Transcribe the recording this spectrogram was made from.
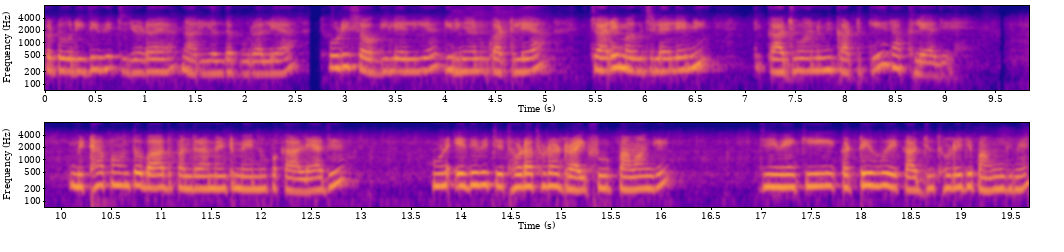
ਕਟੋਰੀ ਦੇ ਵਿੱਚ ਜਿਹੜਾ ਆ, ਨਾਰੀਅਲ ਦਾ ਪੂਰਾ ਲਿਆ। ਥੋੜੀ ਸੌਗੀ ਲੈ ਲਈ ਆ, ਗਿਰੀਆਂ ਨੂੰ ਕੱਟ ਲਿਆ। ਚਾਰੇ ਮਗਜ਼ ਲੈ ਲਏ ਨੇ ਤੇ ਕਾਜੂਆਂ ਨੂੰ ਵੀ ਕੱਟ ਕੇ ਰੱਖ ਲਿਆ ਜੇ। ਮਿੱਠਾ ਪਾਉਣ ਤੋਂ ਬਾਅਦ 15 ਮਿੰਟ ਮੈਂ ਇਹਨੂੰ ਪਕਾ ਲਿਆ ਜੇ। ਹੁਣ ਇਹਦੇ ਵਿੱਚ ਥੋੜਾ ਥੋੜਾ ਡਰਾਈ ਫਰੂਟ ਪਾਵਾਂਗੇ। ਜਿਵੇਂ ਕਿ ਕੱਟੇ ਹੋਏ ਕਾਜੂ ਥੋੜੇ ਜਿਹੇ ਪਾਉਂਗੀ ਮੈਂ।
